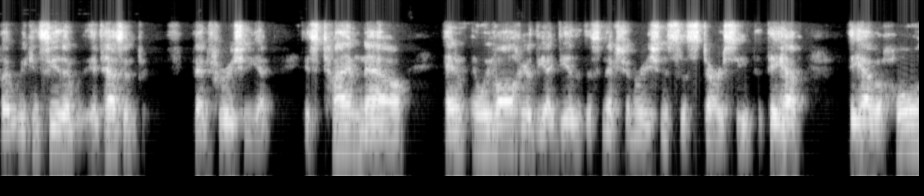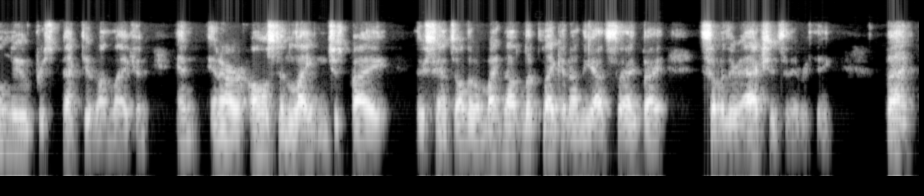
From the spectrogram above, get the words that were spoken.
but we can see that it hasn't been fruition yet. It's time now. And, and we've all heard the idea that this next generation is the star seed, that they have they have a whole new perspective on life and, and, and are almost enlightened just by their sense, although it might not look like it on the outside by some of their actions and everything. But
